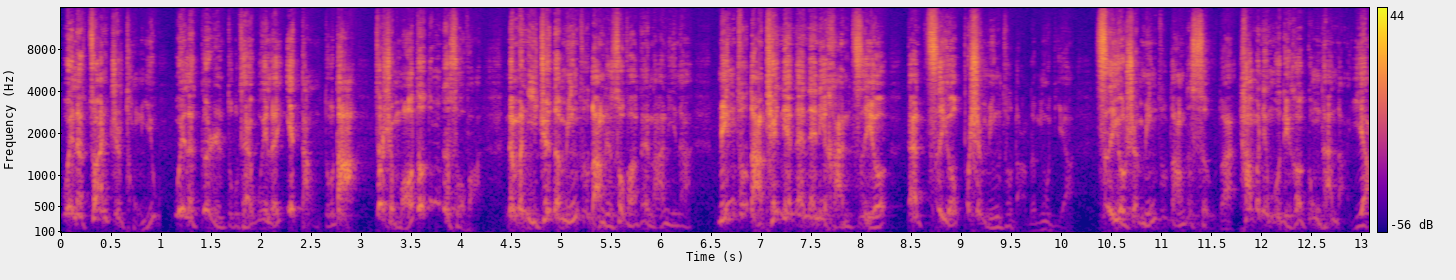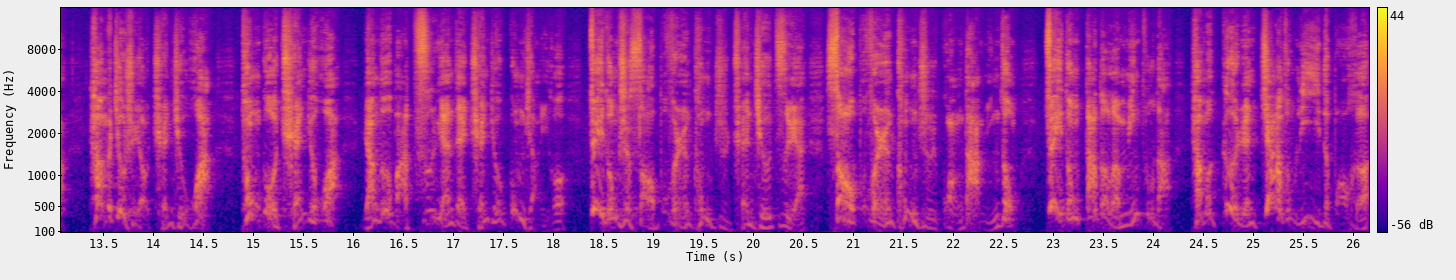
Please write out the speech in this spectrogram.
为了专制统一，为了个人独裁，为了一党独大。这是毛泽东的说法。那么你觉得民主党的说法在哪里呢？民主党天天在那里喊自由，但自由不是民主党的目的啊，自由是民主党的手段。他们的目的和共产党一样，他们就是要全球化，通过全球化，然后把资源在全球共享以后，最终是少部分人控制全球资源，少部分人控制广大民众。最终达到了民主党他们个人家族利益的饱和，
